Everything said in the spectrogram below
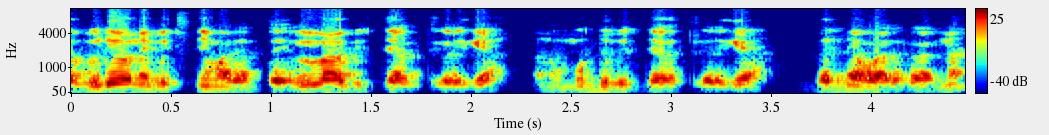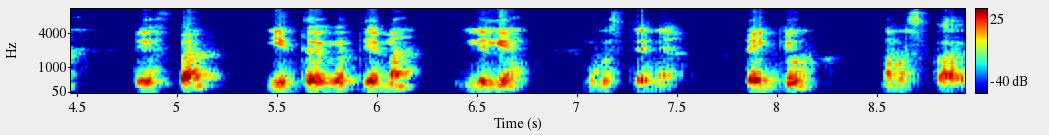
ವಿಡಿಯೋನ ವೀಕ್ಷಣೆ ಮಾಡಿದಂತ ಎಲ್ಲಾ ವಿದ್ಯಾರ್ಥಿಗಳಿಗೆ ನನ್ನ ಮುದ್ದು ವಿದ್ಯಾರ್ಥಿಗಳಿಗೆ ಧನ್ಯವಾದಗಳನ್ನ ತಿಳಿಸ್ತಾ ಈ ತರಗತಿಯನ್ನ ಇಲ್ಲಿಗೆ ಮುಗಿಸ್ತೇನೆ. ಥ್ಯಾಂಕ್ ಯು ನಮಸ್ಕಾರ.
